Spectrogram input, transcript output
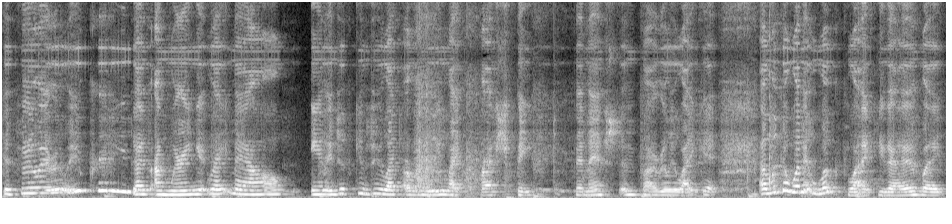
It's really, really pretty, you guys. I'm wearing it right now, and it just gives you like a really like fresh face finished and so I really like it. And look at what it looks like, you guys. Like,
